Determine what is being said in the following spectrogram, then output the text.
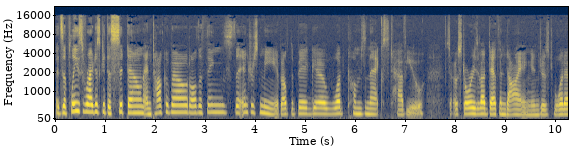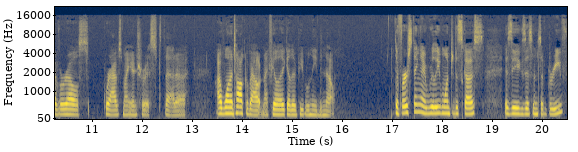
It's a place where I just get to sit down and talk about all the things that interest me about the big uh, what comes next have you. So, stories about death and dying and just whatever else grabs my interest that uh, I want to talk about and I feel like other people need to know. The first thing I really want to discuss is the existence of grief,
